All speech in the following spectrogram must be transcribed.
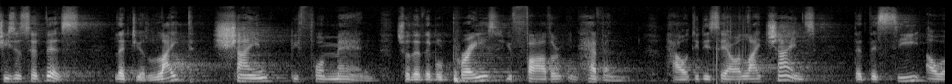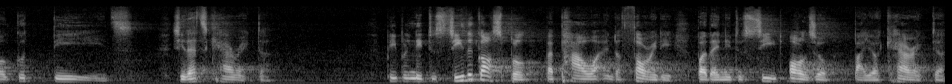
Jesus said this Let your light shine before men so that they will praise your Father in heaven. How did he say our light shines? That they see our good deeds. See, that's character. People need to see the gospel by power and authority, but they need to see it also by your character,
